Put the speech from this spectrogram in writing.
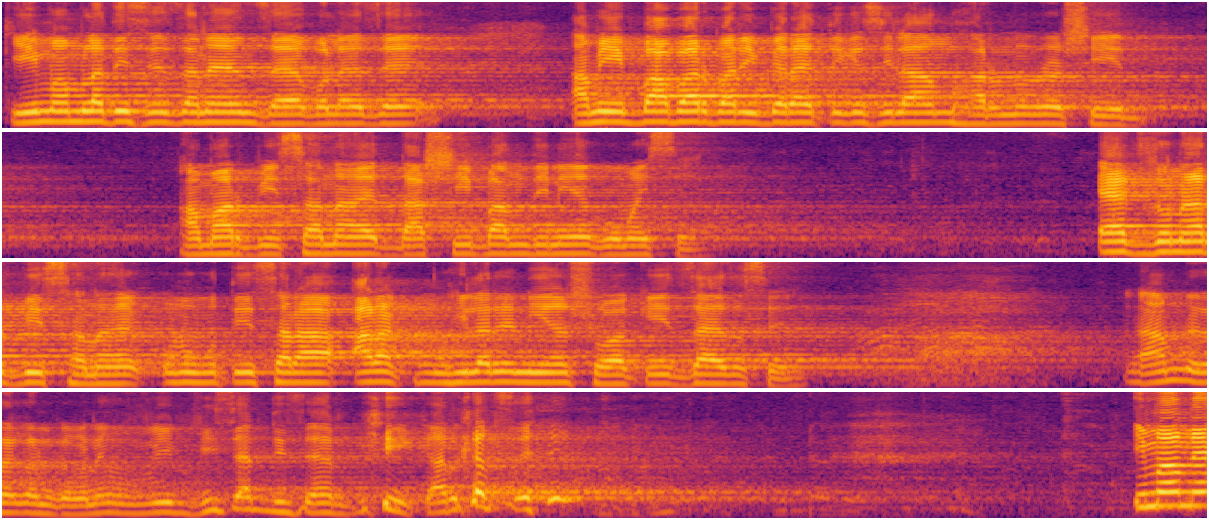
কি মামলা দিছে জানেন? যে বলে যে, আমি বাবার বাড়ি বেড়াইতে গেছিলাম হারুনুর রশিদ। আমার বিছানায় দাসী বান্দি নিয়ে ঘুমাইছে। একজনার বিছানায় অনুমতি ছাড়া আর এক মহিলারে নিয়ে শোয়া কি যায় আছে? আপনারা কোন মানে বিচার দিছে আর কি, কার কাছে? ইমামে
